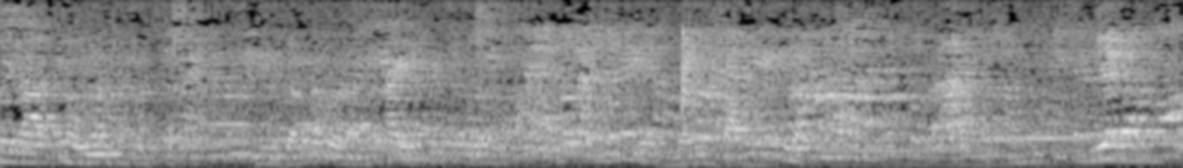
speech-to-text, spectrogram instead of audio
người là cái đầu là mình dẫn cái đồ là hay cái đồ mình xong nhiên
